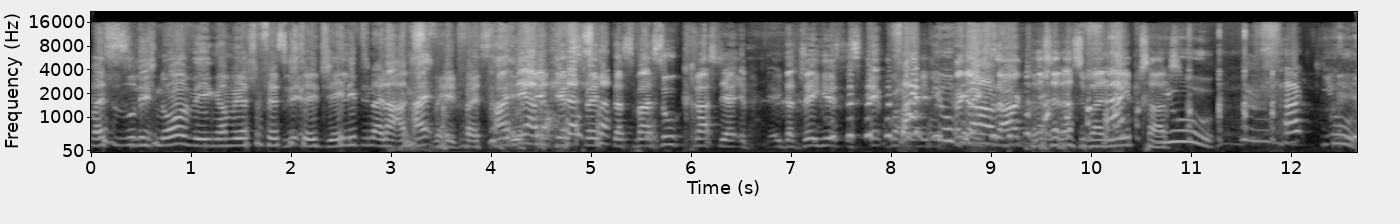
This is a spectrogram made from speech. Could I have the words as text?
weißt du, so durch Norwegen haben wir ja schon festgestellt, Jay lebt in einer Angstwelt, weißt du. Halt Ja, dich aber jetzt das fest, das war so krass, der, äh, der Jay hier ist, ist ey, boah, ich you, kann gar nicht sagen. Dass er das überlebt hat. you. Fuck you.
